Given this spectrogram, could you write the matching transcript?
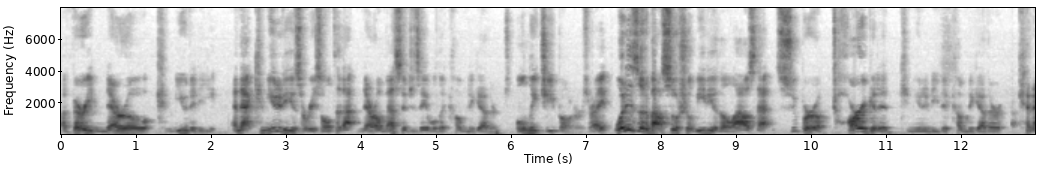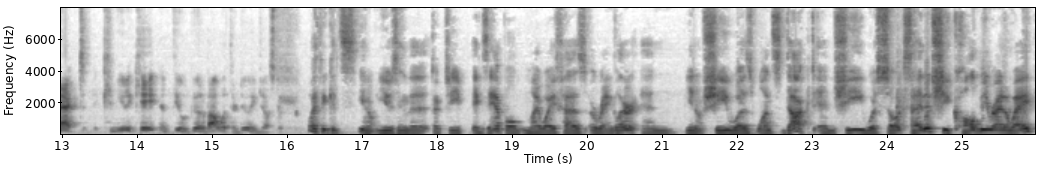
a very narrow community and that community as a result of that narrow message is able to come together. Only jeep owners right? What is it about social media that allows that super targeted community to come together connect communicate and feel good about what they're doing justin well, I think it's, you know, using the duck Jeep example, my wife has a Wrangler and, you know, she was once ducked and she was so excited. she called me right away.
